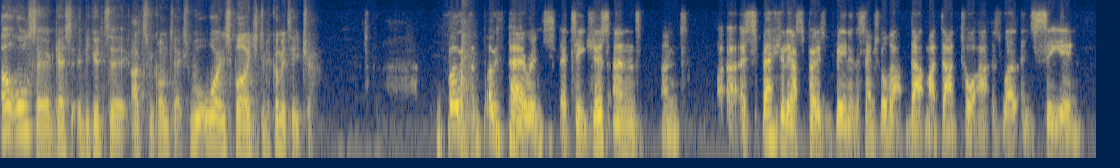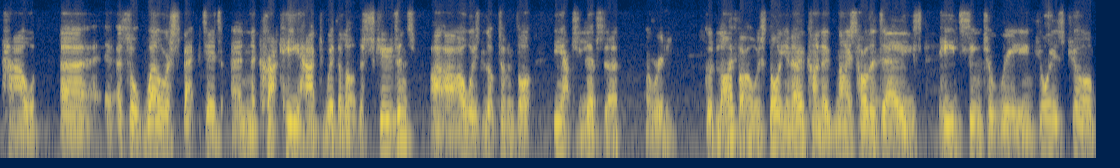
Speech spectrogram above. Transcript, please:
also, I guess it'd be good to add some context. What, what inspired you to become a teacher? Both both parents are teachers, and and uh, especially, I suppose, being at the same school that that my dad taught at as well, and seeing how uh, sort of well respected and the crack he had with a lot of the students, I, I always looked up and thought he actually lives a, a really good life. I always thought, you know, kind of nice holidays. He seemed to really enjoy his job.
